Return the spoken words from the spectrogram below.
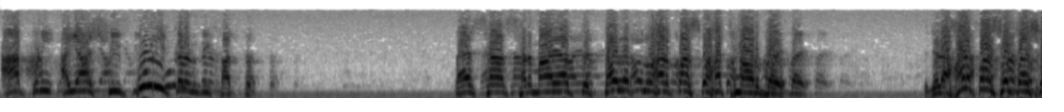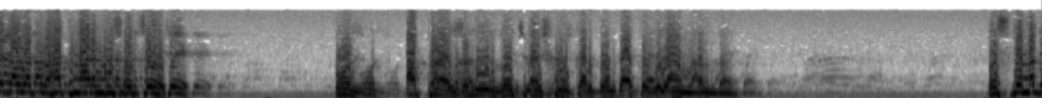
اپنی عیاشی پوری کرن دی خاطر۔ پیسہ سرمایا دولت نو ہر پاسو ہاتھ مار دے۔ جڑا ہر پاسو پیسے دولت نو ہاتھ مارن کی سوچے اپنا زمین ویچنا شروع کر دینا تو غلام بنتا ہے۔ اس کے مد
